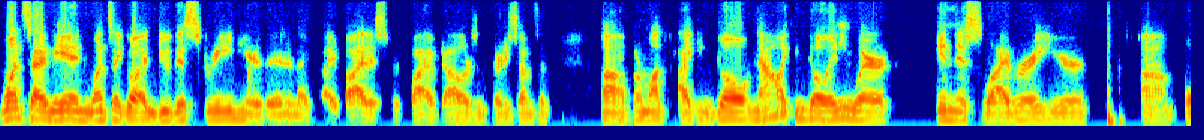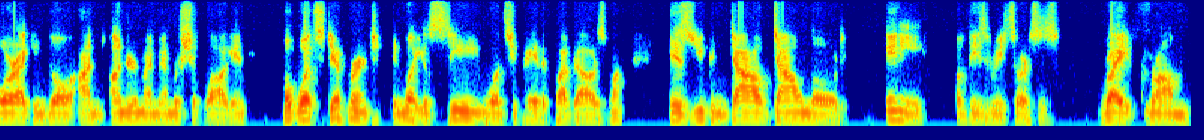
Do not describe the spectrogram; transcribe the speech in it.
once I'm in, once I go ahead and do this screen here, then and I, I buy this for five dollars and thirty seven cents uh, per month, I can go now. I can go anywhere in this library here, um, or I can go on under my membership login but what's different and what you'll see once you pay the five dollars a month is you can down download any of these resources right from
